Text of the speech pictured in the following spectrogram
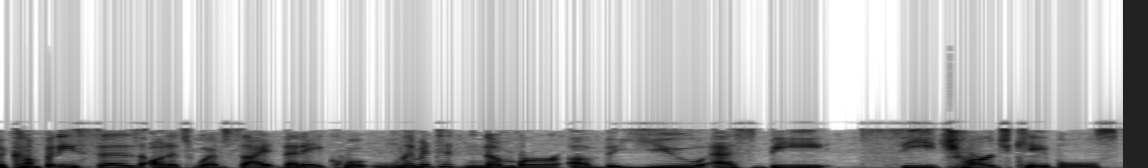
The company says on its website that a quote limited number of the USB C charge cables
